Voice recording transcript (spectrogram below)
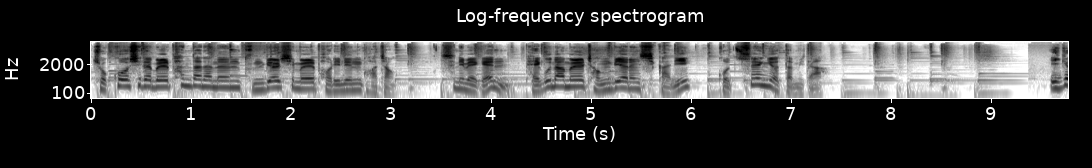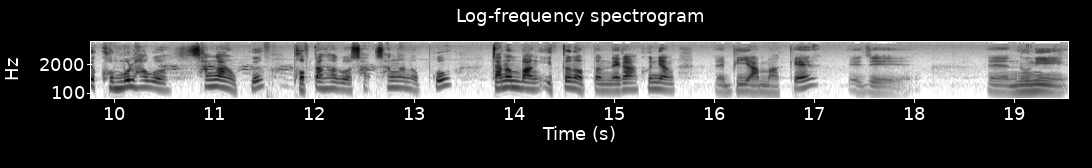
좋고 싫음을 판단하는 분별심을 버리는 과정. 스님에겐 배구남을 정비하는 시간이 곧 수행이었답니다. 이게 건물하고 상관없고 법당하고 사- 상관없고 자는 방 있든 없든 내가 그냥 비안 맞게 이제 에, 눈이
